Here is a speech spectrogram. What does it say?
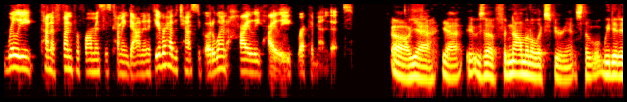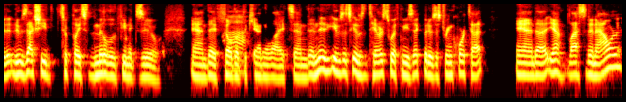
really kind of fun performances coming down. And if you ever had the chance to go to one, highly, highly recommend it. Oh yeah, yeah. It was a phenomenal experience. The, we did it. It was actually took place in the middle of the Phoenix Zoo, and they filled ah. up the candle lights. And and it, it was it was Taylor Swift music, but it was a string quartet. And uh, yeah, lasted an hour,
